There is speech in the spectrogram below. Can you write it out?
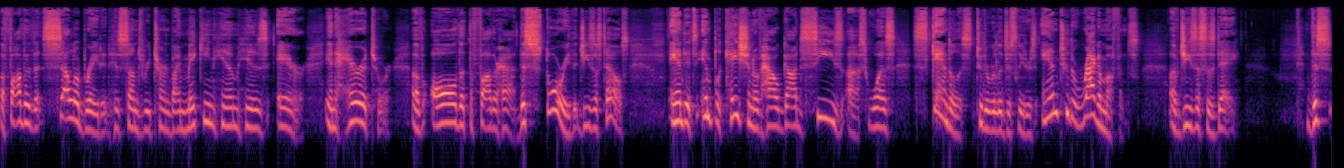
a father that celebrated his son's return by making him his heir, inheritor of all that the father had. This story that Jesus tells and its implication of how God sees us was scandalous to the religious leaders and to the ragamuffins of Jesus' day. This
